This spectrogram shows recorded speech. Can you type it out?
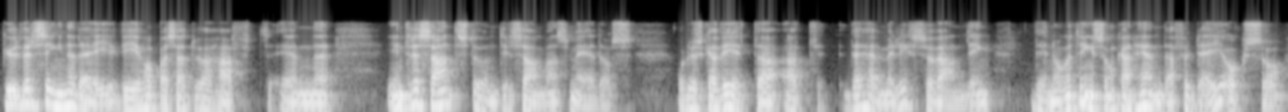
Gud välsigne dig. Vi hoppas att du har haft en eh, intressant stund tillsammans med oss. Och du ska veta att det här med livsförvandling, det är någonting som kan hända för dig också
